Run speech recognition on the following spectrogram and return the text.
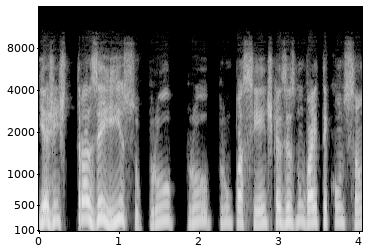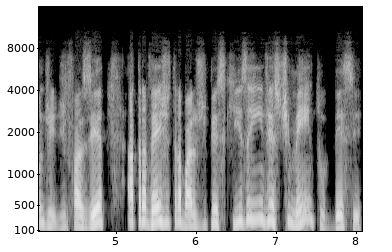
e a gente trazer isso para um paciente que às vezes não vai ter condição de, de, fazer através de trabalhos de pesquisa e investimento desse,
